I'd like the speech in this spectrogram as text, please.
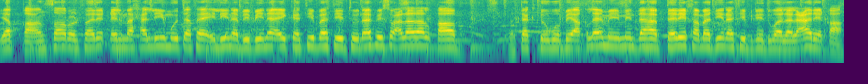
يبقى أنصار الفريق المحلي متفائلين ببناء كتيبة تنافس على الألقاب وتكتب بأقلام من ذهب تاريخ مدينة بن دوال العريقة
